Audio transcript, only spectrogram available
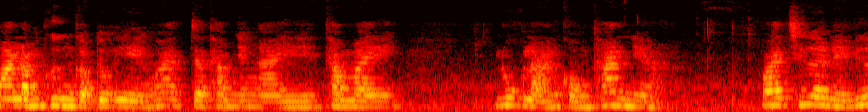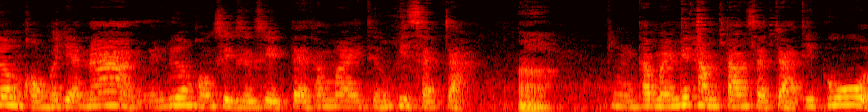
มาลำพึงกับตัวเองว่าจะทำยังไงทำไมลูกหลานของท่านเนี่ยว่าเชื่อในเรื่องของพญานาคในเรื่องของสิ่งศักดิ์สิทธิ์แต่ทำไมถึงผิดสัจจะอ่าอืม ทำไมไม่ทำตามสัจจะที่พูด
